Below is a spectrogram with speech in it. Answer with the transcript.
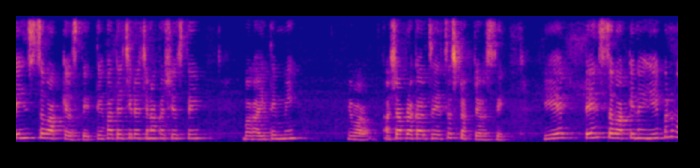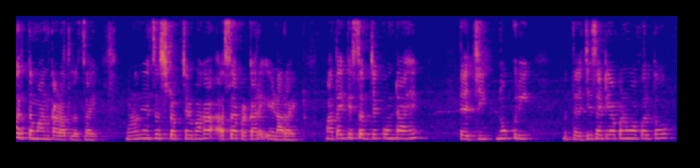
टेन्सचं वाक्य असते तेव्हा त्याची रचना कशी असते? बघा इथे मी हे बघा अशा प्रकारचं याचं स्ट्रक्चर असते. हे टेन्सचं वाक्य नाही आहे पण वर्तमान काळातलंच आहे. म्हणून याचं स्ट्रक्चर बघा अशा प्रकारे येणार आहे. मग आता इथे सब्जेक्ट कोणता आहे? त्याची नोकरी. मग त्याच्यासाठी आपण वापरतो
